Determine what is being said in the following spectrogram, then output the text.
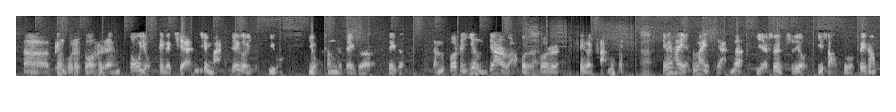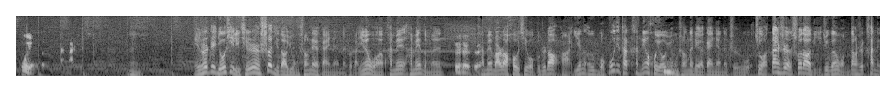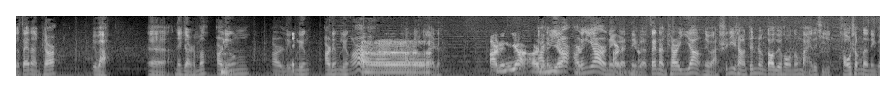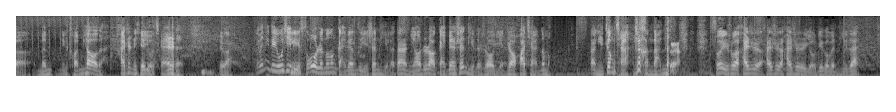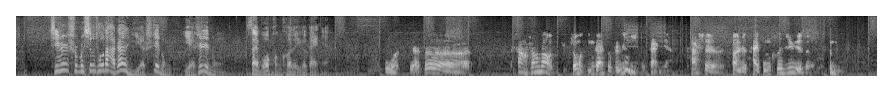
呃，并不是所有人都有这个钱去买这个永永永生的这个这个。咱们说是硬件吧，或者说是这个产品，嗯，因为它也是卖钱的，也是只有极少数非常富有的人才买得起。嗯，也就是说，这游戏里其实是涉及到永生这个概念的，是吧？因为我还没还没怎么对对对还，没玩到后期，我不知道啊。应该我估计它肯定会有永生的这个概念的植入。就但是说到底，就跟我们当时看那个灾难片儿，对吧？呃，那叫什么？二零二零零二零零二来呃，着？二零一二，二零一二，二零一二那个2012那个灾难片儿一样，对吧？实际上，真正到最后能买得起逃生的那个门那个船票的，还是那些有钱人，对吧？因为你这游戏里所有人都能改变自己身体了，但是你要知道，改变身体的时候也是要花钱的嘛。但你挣钱还是很难的，所以说还是还是还是有这个问题在。其实是不是星球大战也是这种也是这种赛博朋克的一个概念？我觉得上升到宇宙应该就是另一个概念，它是算是太空科技的这么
